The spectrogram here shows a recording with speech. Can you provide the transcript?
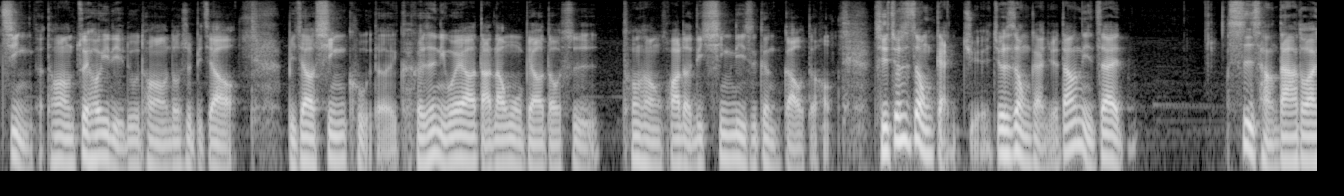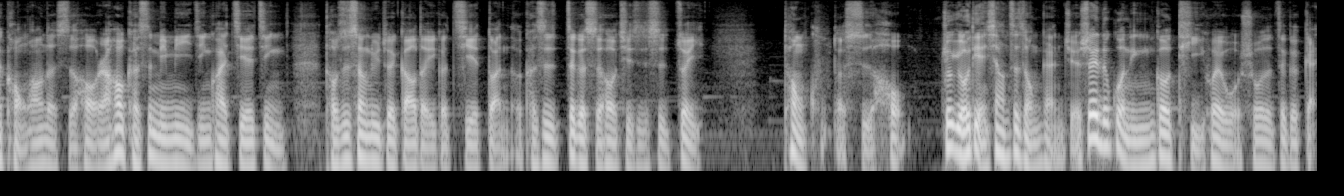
近了。通常最后一里路通常都是比较比较辛苦的，可是你为要达到目标，都是通常花的力心力是更高的哈。其实就是这种感觉，就是这种感觉。当你在市场大家都在恐慌的时候，然后可是明明已经快接近投资胜率最高的一个阶段了，可是这个时候其实是最痛苦的时候。就有点像这种感觉，所以如果你能够体会我说的这个感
